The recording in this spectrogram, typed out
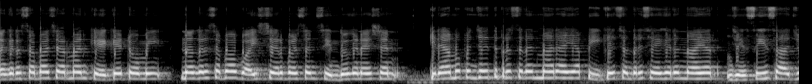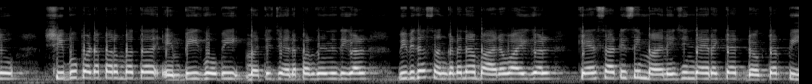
നഗരസഭാ ചെയർമാൻ കെ കെ ടോമി നഗരസഭാ വൈസ് ചെയർപേഴ്സൺ സിന്ധു ഗണേശൻ ഗ്രാമപഞ്ചായത്ത് പ്രസിഡന്റ്മാരായ P K Chandrasekharan Nair Jessy Saju Shibu Padapparambath M P Gopi മറ്റ് ജനപ്രതിനിധികൾ വിവിധ സംഘടനാ ഭാരവാഹികൾ K S R T C managing director doctor P.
